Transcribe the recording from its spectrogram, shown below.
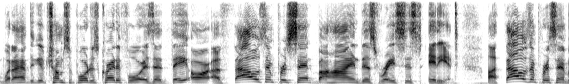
what I have to give Trump supporters credit for, is that they are a thousand percent behind this racist idiot. A thousand percent.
